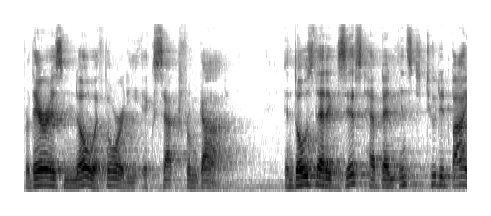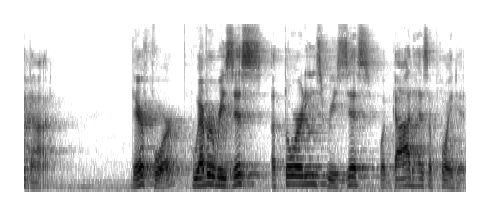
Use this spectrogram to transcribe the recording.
For there is no authority except from God, and those that exist have been instituted by God. Therefore, whoever resists authorities resists what God has appointed,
